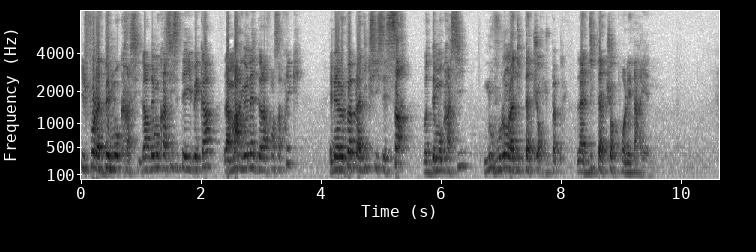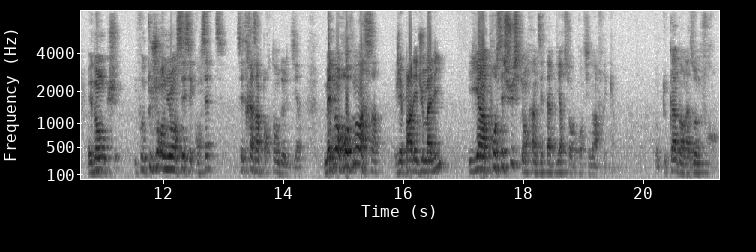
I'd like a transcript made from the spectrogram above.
Il faut la démocratie. Leur démocratie, c'était Ibeka, la marionnette de la France-Afrique. Eh bien, le peuple a dit que si c'est ça, votre démocratie, nous voulons la dictature du peuple, la dictature prolétarienne. Et donc, il faut toujours nuancer ces concepts. C'est très important de le dire. Maintenant, revenons à ça. J'ai parlé du Mali. Il y a un processus qui est en train de s'établir sur le continent africain. En tout cas, dans la zone franc,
